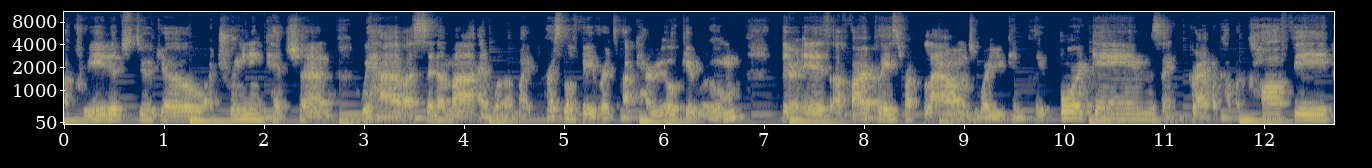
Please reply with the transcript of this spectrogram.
a creative studio, a training kitchen. We have a cinema and one of my personal favorites, a karaoke room. There is a fireplace lounge where you can play board games and grab a cup of coffee,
